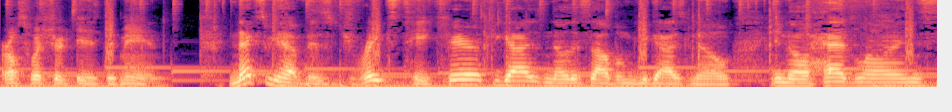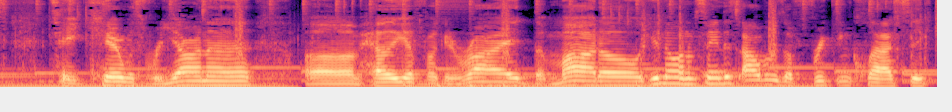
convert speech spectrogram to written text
Earl Sweatshirt is the man. Next, we have this Drake's Take Care. If you guys know this album, you guys know, you know, headlines, Take Care with Rihanna, um, Hell Yeah Fucking Ride, The Motto. You know what I'm saying? This album is a freaking classic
